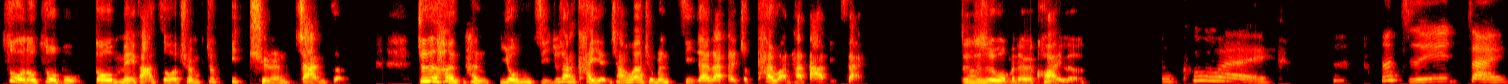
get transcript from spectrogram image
坐都坐不，都没法坐，全部就一群人站着，就是很很拥挤，就像开演唱会，全部人挤在那里就看完他打比赛，这就是我们的快乐。很酷哎！那子怡在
